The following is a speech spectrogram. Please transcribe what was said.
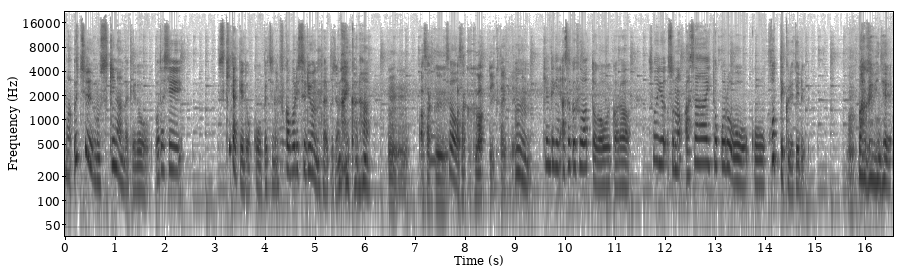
まあ、宇宙も好きなんだけど私好きだけどこう別に深掘りするようなタイプじゃないから、うんうん。浅くそう。浅くふわっといくタイプだよね、うん、基本的に浅くふわっとが多いからそういうその浅いところをこう掘ってくれてるうん。番組で。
